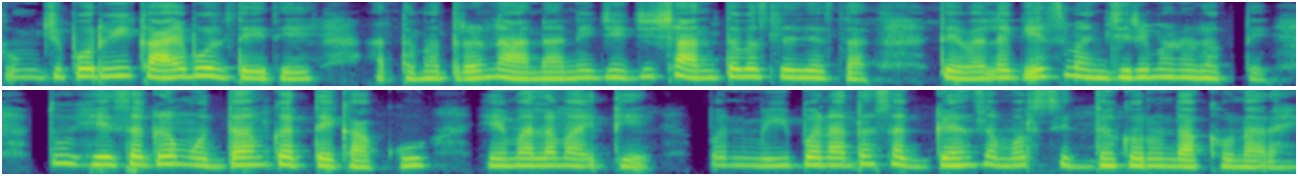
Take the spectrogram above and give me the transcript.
तुमची पोरगी काय बोलते ते आता मात्र नाना आणि जिजी शांत बसलेले असतात तेव्हा लगेच मंजिरी म्हणू लागते तू हे सगळं मुद्दाम करते काकू हे मला माहिती आहे पण मी पण आता सगळ्यांसमोर सिद्ध करून दाखवणार आहे.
